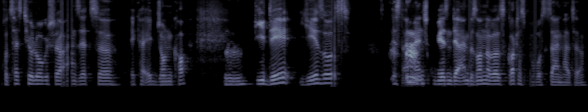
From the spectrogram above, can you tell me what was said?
prozesstheologische Ansätze, aka John Cobb. Mhm. Die Idee, Jesus ist ein Mensch gewesen, der ein besonderes Gottesbewusstsein hatte.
